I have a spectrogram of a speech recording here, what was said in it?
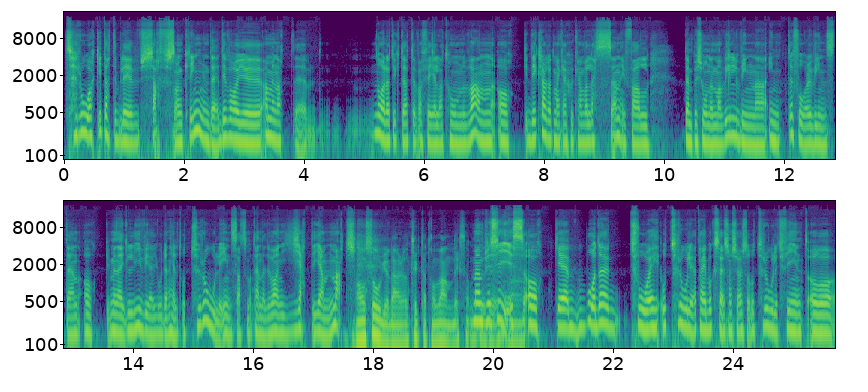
tråkigt att det blev tjafs omkring det. Det var ju, jag menar att eh, några tyckte att det var fel att hon vann och det är klart att man kanske kan vara ledsen ifall den personen man vill vinna inte får vinsten och menar, Livia gjorde en helt otrolig insats mot henne. Det var en jättejämn match. Ja, hon såg ju där och tyckte att hon vann liksom. Men precis Ja. och eh, båda två otroliga thaiboxare som kör så otroligt fint och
